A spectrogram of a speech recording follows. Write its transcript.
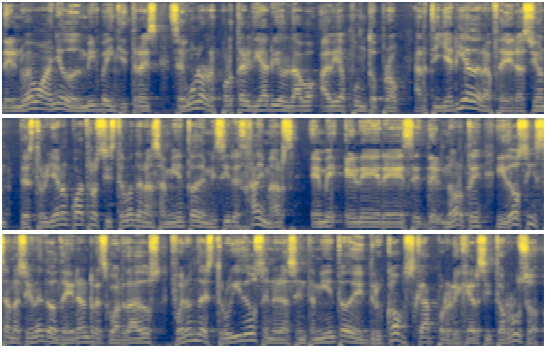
del nuevo año 2020, según lo reporta el diario Lavo Avia.pro, artillería de la Federación destruyeron cuatro sistemas de lanzamiento de misiles HIMARS MLRS del norte y dos instalaciones donde eran resguardados fueron destruidos en el asentamiento de Drukovska por el ejército ruso,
